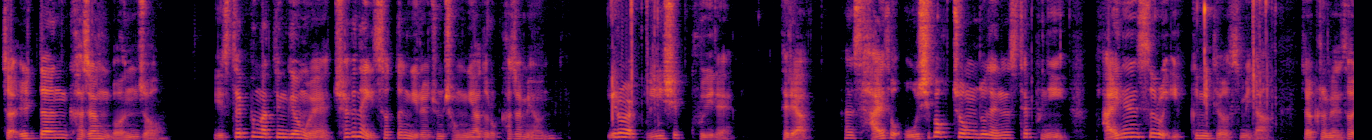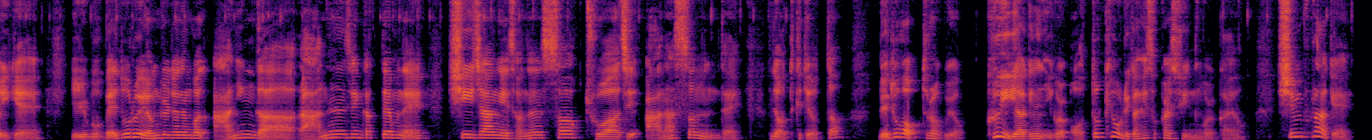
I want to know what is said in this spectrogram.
자, 일단 가장 먼저 이 스테픈 같은 경우에 최근에 있었던 일을 좀 정리하도록 하자면 1월 29일에 대략 한 4에서 50억 정도 되는 스테픈이 바이낸스로 입금이 되었습니다. 자, 그러면서 이게 일부 매도로 연결되는 것 아닌가라는 생각 때문에 시장에서는 썩 좋아하지 않았었는데, 근데 어떻게 되었다? 매도가 없더라고요. 그 이야기는 이걸 어떻게 우리가 해석할 수 있는 걸까요? 심플하게,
